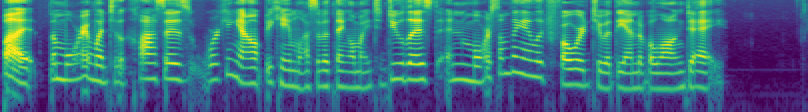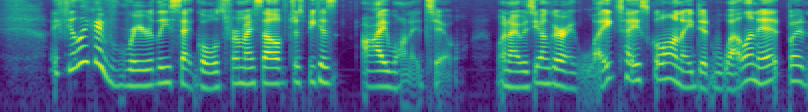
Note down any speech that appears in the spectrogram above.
But the more I went to the classes, working out became less of a thing on my to do list and more something I looked forward to at the end of a long day. I feel like I've rarely set goals for myself just because I wanted to. When I was younger, I liked high school and I did well in it, but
